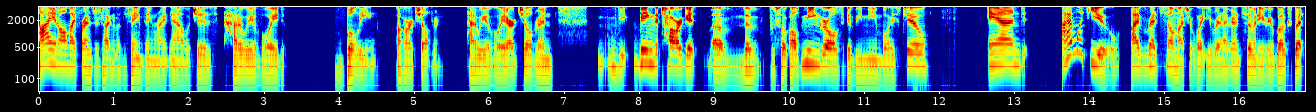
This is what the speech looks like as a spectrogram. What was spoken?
I and all my friends are talking about the same thing right now, which is how do we avoid bullying of our children? How do we avoid our children g- being the target of the so called mean girls? It could be mean boys too. And I'm with you. I've read so much of what you read. I've read so many of your books, but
